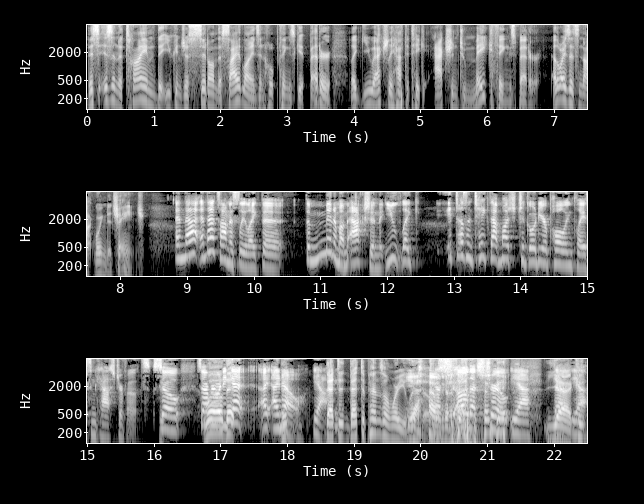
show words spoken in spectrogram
this isn't a time that you can just sit on the sidelines and hope things get better. Like, you actually have to take action to make things better. Otherwise, it's not going to change. And that, and that's honestly like the, the minimum action that you like it doesn't take that much to go to your polling place and cast your votes. So, so well, everybody that, get. I, I know. yeah. That de- that depends on where you live, yeah, though. That's oh, that's true. Yeah. yeah. That, yeah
